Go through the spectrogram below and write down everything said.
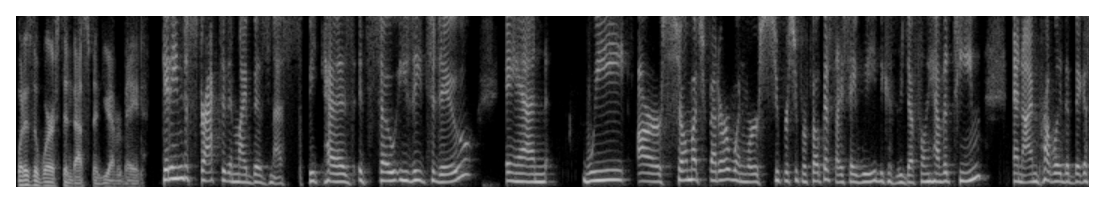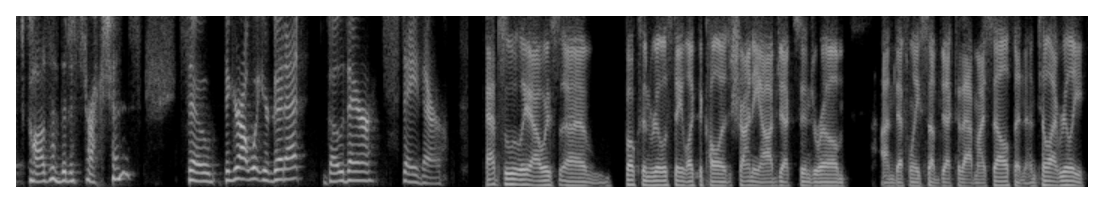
What is the worst investment you ever made? Getting distracted in my business because it's so easy to do. And we are so much better when we're super super focused. I say we because we definitely have a team and i'm probably the biggest cause of the distractions. So figure out what you're good at go there stay there. Absolutely. I always uh, folks in real estate like to call it shiny object syndrome. I'm definitely subject to that myself. And until i really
